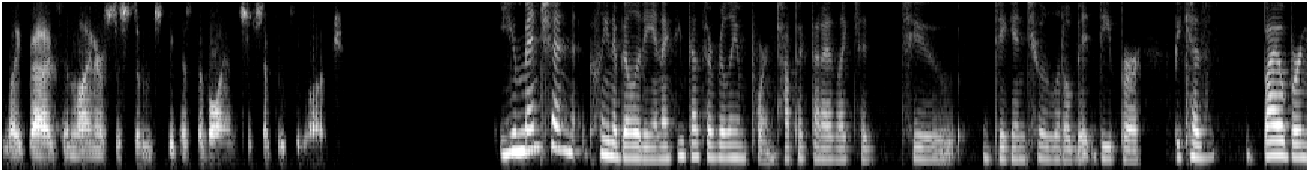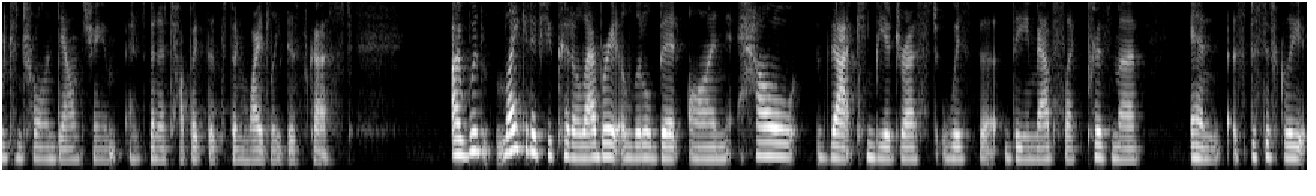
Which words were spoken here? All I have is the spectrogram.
like bags and liner systems because the volumes are simply too large. You mentioned cleanability, and I think that's a really important topic that I'd like to to dig into a little bit deeper because bioburden control and downstream has been a topic that's been widely discussed. I would like it if you could elaborate a little bit on how that can be addressed with the, the MabSelect Prisma and specifically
